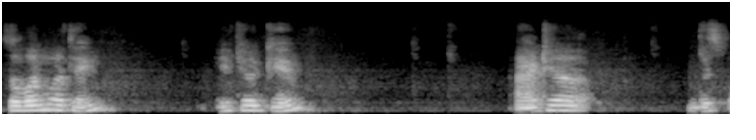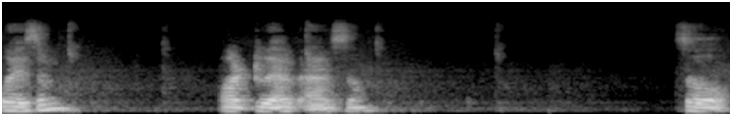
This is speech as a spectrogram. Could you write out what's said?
So one more thing. If you give at your this position or 12 also. So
